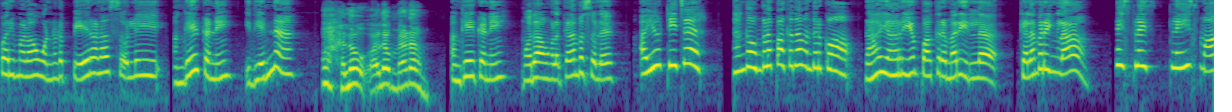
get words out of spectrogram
பரிமளம் உன்னோட பேரெல்லாம் சொல்லி அங்கே இருக்க நீ. இது என்ன? ஹலோ ஹலோ மேடம் அங்கே இருக்க நீ. முத அவங்கள கிளம்ப சொல்லு. ஐயோ டீச்சர் நாங்க உங்களை பார்க்க தான் வந்திருக்கோம். நான் யாரையும் பார்க்குற மாதிரி இல்ல. கிளம்புறீங்களா? ப்ளீஸ் ப்ளீஸ் ப்ளீஸ்மா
